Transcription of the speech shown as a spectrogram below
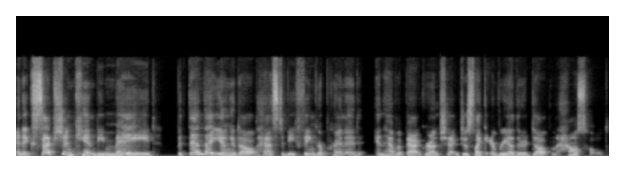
An exception can be made, but then that young adult has to be fingerprinted and have a background check, just like every other adult in the household.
